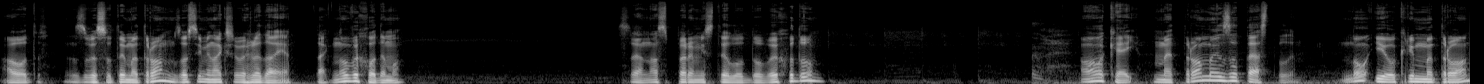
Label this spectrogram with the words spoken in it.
А от з висоти метро зовсім інакше виглядає. Так, ну виходимо. Все, нас перемістило до виходу. Окей, метро ми затестили. Ну і окрім метро,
